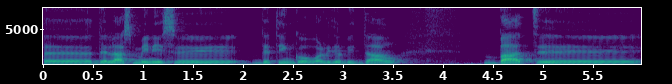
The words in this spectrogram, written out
uh, the last minutes, uh, the team go a little bit down, but uh,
